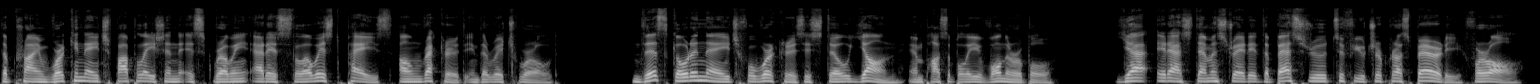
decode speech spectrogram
The prime working age population is growing at its slowest pace on record in the rich world. This golden age for workers is still young and possibly vulnerable. Yet it has demonstrated the best route to future prosperity for all.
